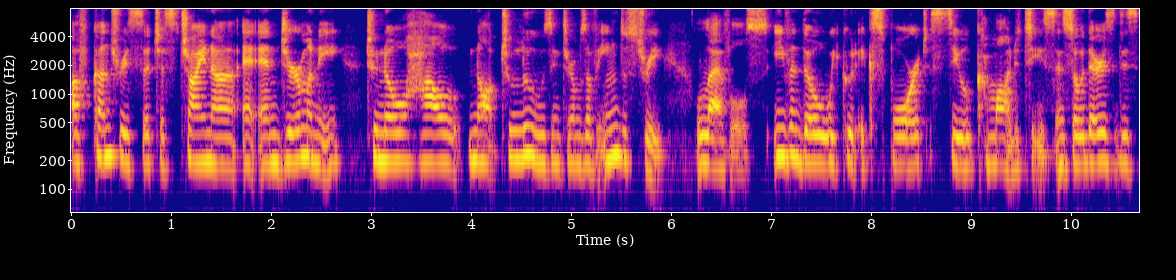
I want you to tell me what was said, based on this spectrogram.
of countries such as China and, and Germany to know how not to lose in terms of industry levels, even though we could export steel commodities. And so there is this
